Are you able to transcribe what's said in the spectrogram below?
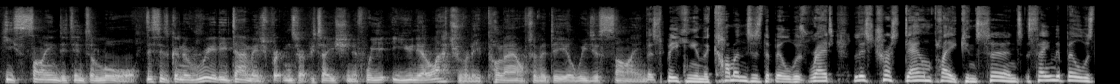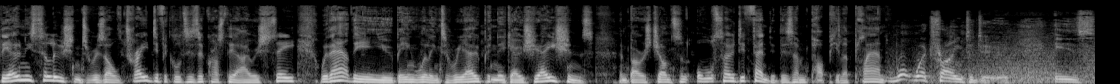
he signed it into law. This is going to really damage Britain's reputation if we unilaterally pull out of a deal we just signed. But speaking in the Commons as the bill was read, Liz Truss downplayed concerns, saying the bill was the only solution to resolve trade difficulties across the Irish Sea without the EU being willing to reopen negotiations. And Boris Johnson also defended his unpopular plan. What we're trying to do is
